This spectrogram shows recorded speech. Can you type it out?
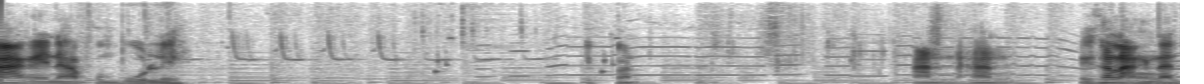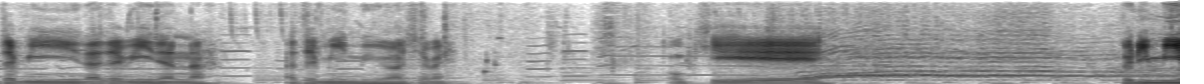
มากเลยนะครับผมพูดเลยเก็บก่อนหั่นหั่นเฮ้ข้างหลังน่าจะมีน่าจะมีนั่นนะน่าจะมีเนื้อใช่ไหมโอเค ตัวนี้มี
